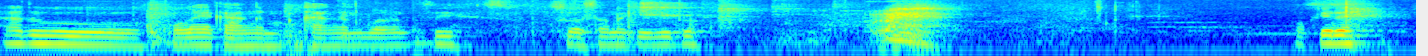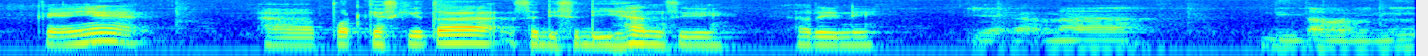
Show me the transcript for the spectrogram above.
Aduh pokoknya kangen kangen banget sih suasana kayak gitu. Oke deh kayaknya eh, podcast kita sedih-sedihan sih hari ini. Ya karena di tahun ini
